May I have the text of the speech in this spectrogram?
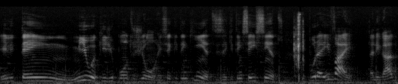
ele tem mil aqui de pontos de honra, esse aqui tem 500, esse aqui tem 600 e por aí vai, tá ligado?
